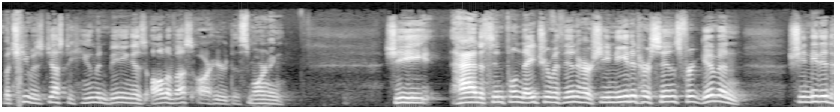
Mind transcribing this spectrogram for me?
But she was just a human being, as all of us are here this morning. She had a sinful nature within her. She needed her sins forgiven. She needed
